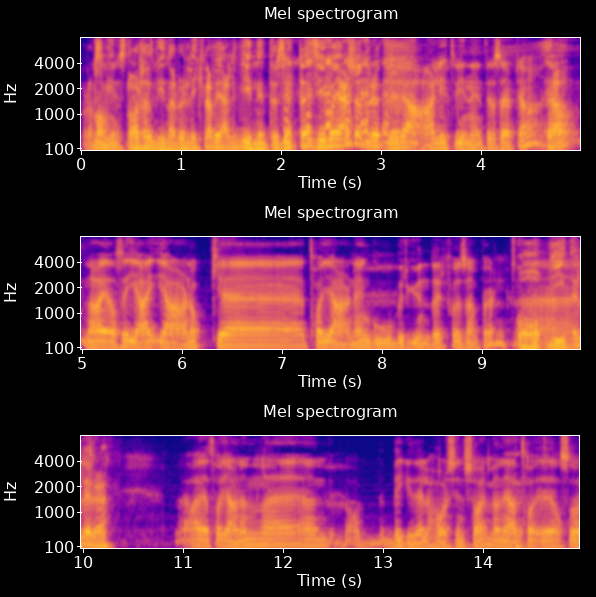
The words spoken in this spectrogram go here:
Hva slags, vin er du liker? Vi er litt vininteresserte. Si hva jeg skjønner du. Dere er litt vininteresserte, ja. ja. Nei, altså jeg, jeg er nok eh, Tar gjerne en god burgunder, f.eks. Og hvit eller rød? Ja, jeg tar gjerne en, en Begge deler har sin sjarm, men jeg, tar, altså,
